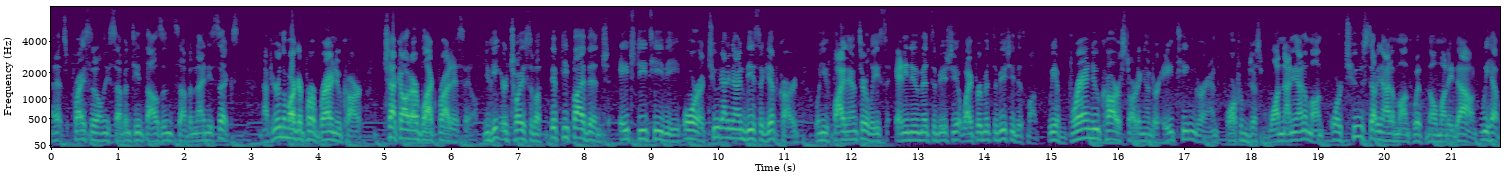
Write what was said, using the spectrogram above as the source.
and it's priced at only $17,796. Now if you're in the market for a brand new car, check out our Black Friday sale. You get your choice of a 55-inch HD TV or a 299 Visa gift card when you finance or lease any new Mitsubishi at White Bear Mitsubishi this month. We have brand new cars starting under 18 grand or from just 199 a month or 279 a month with no money down. We have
